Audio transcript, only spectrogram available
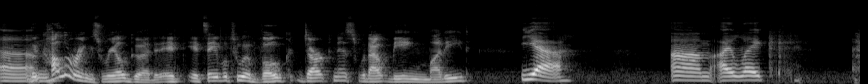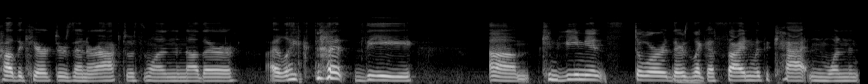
Um, the coloring's real good. It, it's able to evoke darkness without being muddied. Yeah. Um, I like how the characters interact with one another. I like that the um, convenience store there's like a sign with a cat and one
